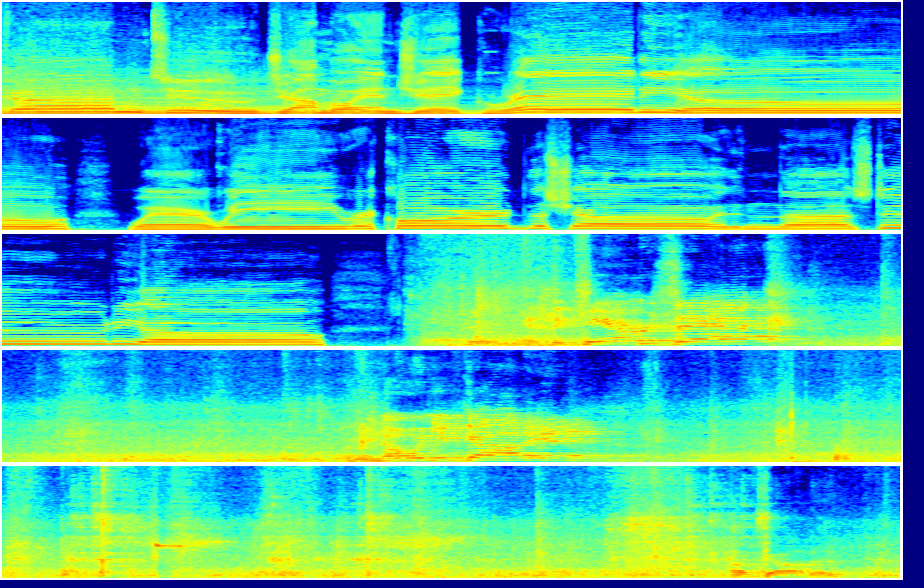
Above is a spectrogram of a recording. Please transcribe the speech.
Welcome to Jomboy and Jake Radio, where we record the show in the studio. Hit the camera, Zach! Let me know when you got it. I've got it.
